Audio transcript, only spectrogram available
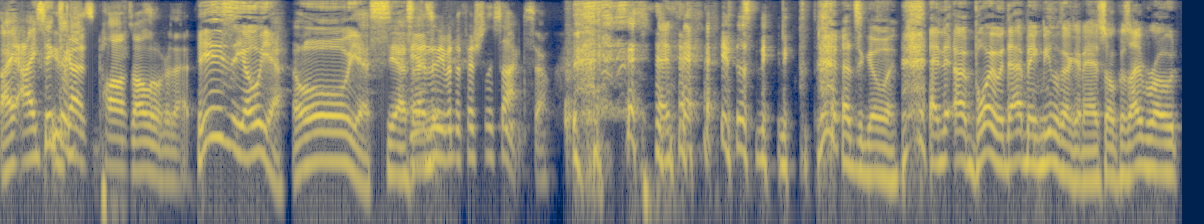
I, I think he's got his paws all over that. He's oh yeah, oh yes, yes. He hasn't even officially signed, so and he doesn't even. That's a good one. And uh, boy, would that make me look like an asshole because I wrote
